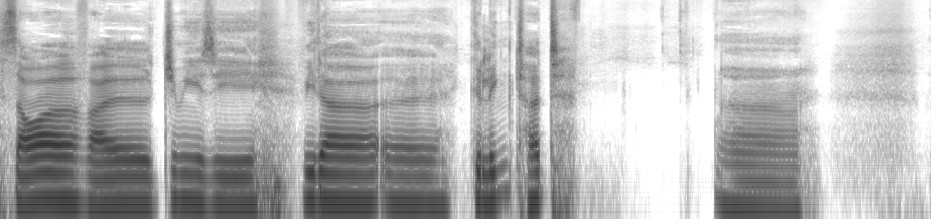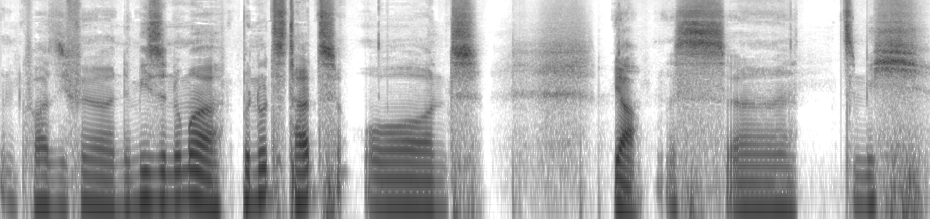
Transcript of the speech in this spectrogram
sauer, weil Jimmy sie wieder äh, gelingt hat äh, und quasi für eine miese Nummer benutzt hat und ja, ist äh, ziemlich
